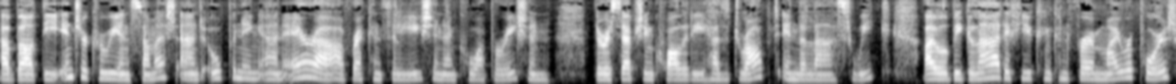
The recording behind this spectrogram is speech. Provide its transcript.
about the Inter Korean Summit and opening an era of reconciliation and cooperation. The reception quality has dropped in the last week. I will be glad if you can confirm my report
